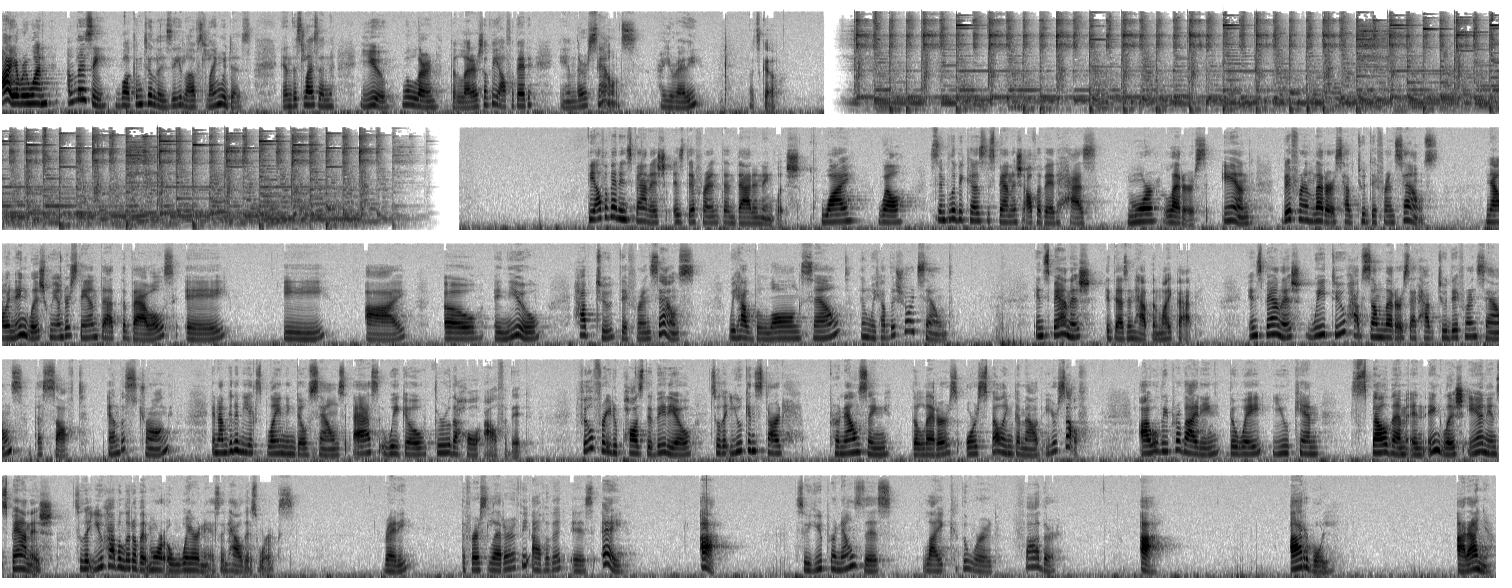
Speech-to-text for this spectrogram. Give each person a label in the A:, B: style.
A: Hi everyone, I'm Lizzy. Welcome to Lizzy Loves Languages. In this lesson, you will learn the letters of the alphabet and their sounds. Are you ready? Let's go. The alphabet in Spanish is different than that in English. Why? Well, simply because the Spanish alphabet has more letters and different letters have two different sounds. Now in English, we understand that the vowels A, E, I, O, and U have two different sounds. We have the long sound and we have the short sound. In Spanish, it doesn't happen like that. In Spanish, we do have some letters that have two different sounds, the soft and the strong, and I'm going to be explaining those sounds as we go through the whole alphabet. Feel free to pause the video so that you can start pronouncing the letters or spelling them out yourself. I will be providing the way you can spell them in English and in Spanish so that you have a little bit more awareness in how this works. Ready? The first letter of the alphabet is A. A. So you pronounce this like the word father. A. Árbol. Araña.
